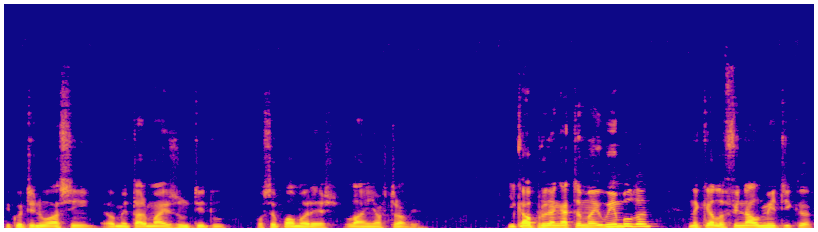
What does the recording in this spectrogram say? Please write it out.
e continua assim a aumentar mais um título para o seu palmarés lá em Austrália. E acaba por ganhar também o Wimbledon, naquela final mítica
